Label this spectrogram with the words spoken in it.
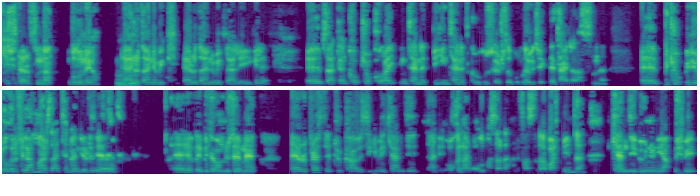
kişi tarafından bulunuyor. Hı hı. Aerodinamik, aerodinamiklerle ilgili. E, zaten ko- çok kolay internet bir internet Google Search'ta bulunabilecek detaylar aslında. E, Birçok videoları falan var zaten. Hani e, e, ve bir de onun üzerine Aeropress de Türk kahvesi gibi kendi hani o kadar olmasa da hani fazla da abartmayayım da kendi ününü yapmış bir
